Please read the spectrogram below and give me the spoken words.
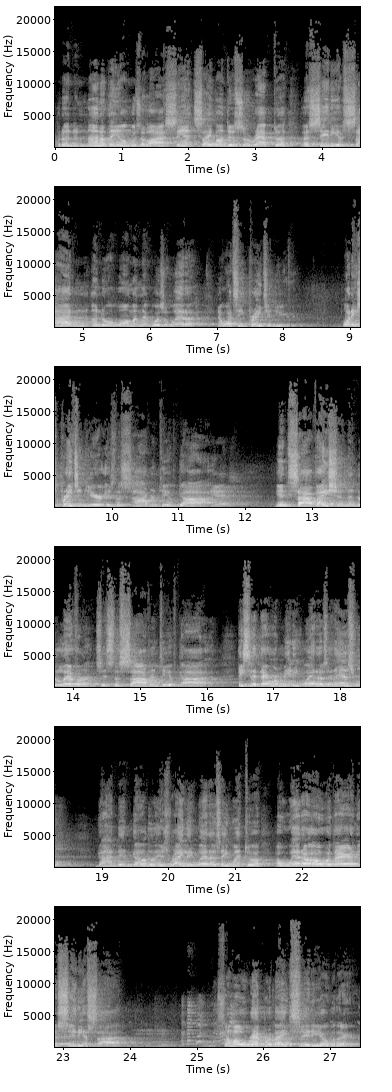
But unto none of them was Elias sent, save unto Sarepta, a city of Sidon, unto a woman that was a widow. Now, what's he preaching here? What he's preaching here is the sovereignty of God yes. in salvation and deliverance. It's the sovereignty of God. He said there were many widows in Israel. God didn't go to the Israeli widows. He went to a, a widow over there in the city of Sidon. Some old reprobate city over there.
